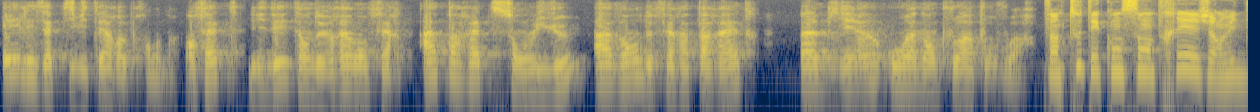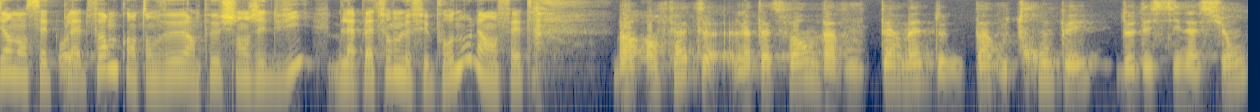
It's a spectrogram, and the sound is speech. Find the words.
et les activités à reprendre. En fait, l'idée étant de vraiment faire apparaître son lieu avant de faire apparaître un bien ou un emploi à pourvoir. Enfin, tout est concentré, j'ai envie de dire, dans cette plateforme quand on veut un peu changer de vie. La plateforme le fait pour nous, là, en fait. Ben, en fait, la plateforme va vous permettre de ne pas vous tromper de destination,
